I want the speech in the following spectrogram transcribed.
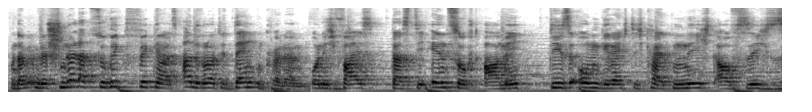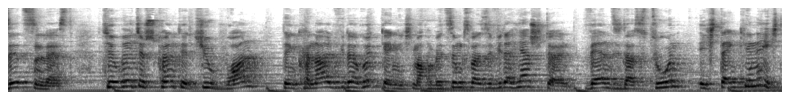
und damit wir schneller zurückficken, als andere Leute denken können. Und ich weiß, dass die Inzucht Army diese Ungerechtigkeit nicht auf sich sitzen lässt. Theoretisch könnte Tube One den Kanal wieder rückgängig machen bzw. wiederherstellen. Werden sie das tun? Ich denke nicht.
